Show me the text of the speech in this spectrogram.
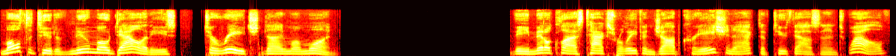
multitude of new modalities to reach 911. The Middle Class Tax Relief and Job Creation Act of 2012,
